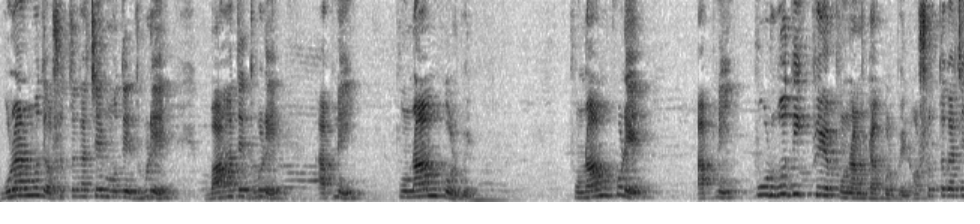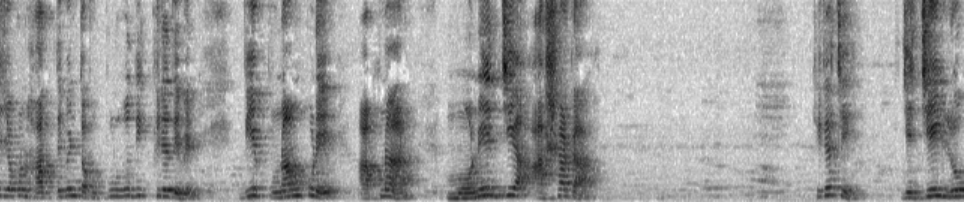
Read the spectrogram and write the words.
গোড়ার মধ্যে অসত্য গাছের মধ্যে ধরে বাঁ হাতে ধরে আপনি প্রণাম করবেন। প্রণাম করে আপনি পূর্ব দিক ফিরে প্রণামটা করবেন। অসত্য গাছে যখন হাত দেবেন, তখন পূর্ব দিক ফিরে দেবেন। দিয়ে প্রণাম করে আপনার মনের যে আশাটা, ঠিক আছে? যে যেই লোক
